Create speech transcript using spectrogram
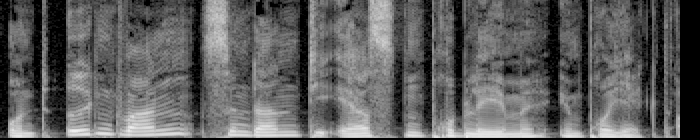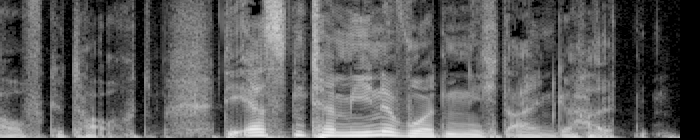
Und irgendwann sind dann die ersten Probleme im Projekt aufgetaucht. Die ersten Termine wurden nicht eingehalten.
